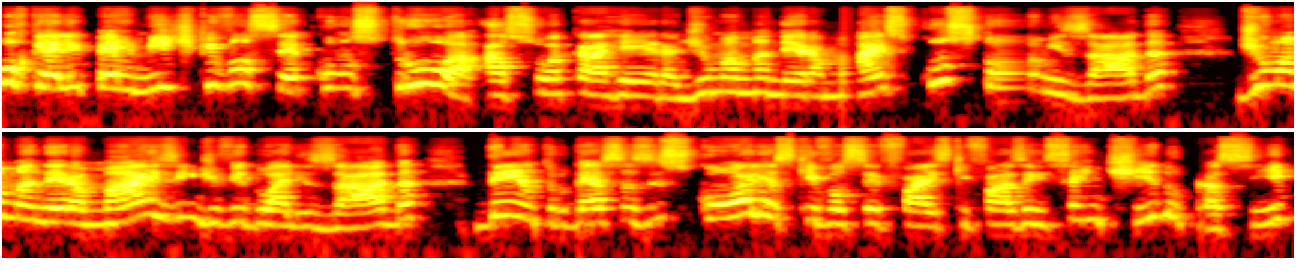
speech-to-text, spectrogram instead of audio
porque ele permite que você construa a sua carreira de uma maneira mais customizada, de uma maneira mais individualizada, dentro dessas escolhas que você faz que fazem sentido para si.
